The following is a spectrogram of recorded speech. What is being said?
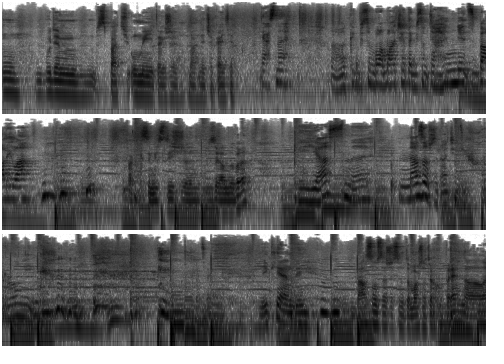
Mm, Budem spať umý, takže ma nečakajte. Jasné. A keď by som bola mladšia, tak by som ťa hneď zbalila. Fakt si myslíš, že vyzerám dobre? Jasné. Na zožratie, ty chrumík. Tak, díky, Andy. Bál som sa, že som to možno trochu prehnal, ale...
